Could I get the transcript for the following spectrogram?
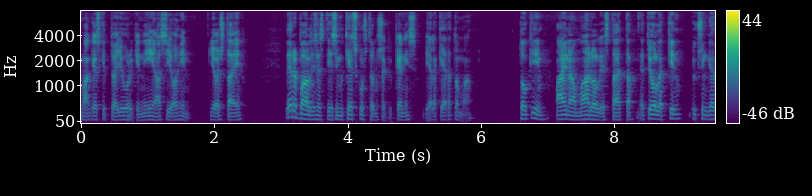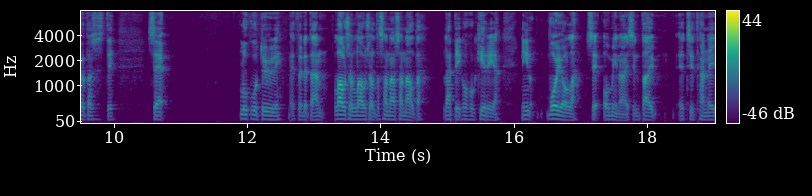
vaan keskittyä juurikin niihin asioihin, joista ei verbaalisesti esimerkiksi keskustelussa kykenisi vielä kertomaan. Toki aina on mahdollista, että, että jollekin yksinkertaisesti se lukutyyli, että vedetään lause lauselta sana sanalta läpi koko kirja, niin voi olla se ominaisin, tai että sitten hän ei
